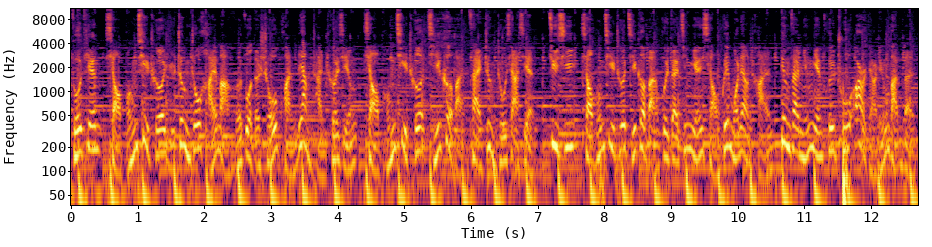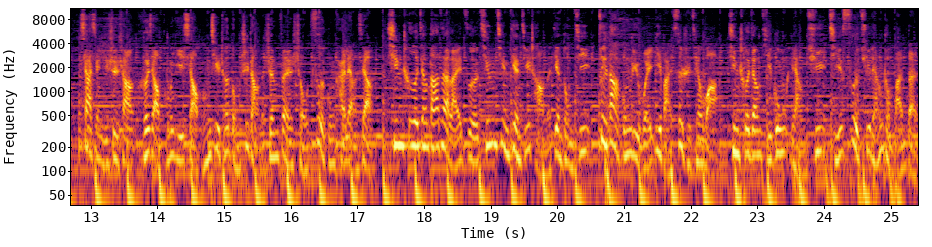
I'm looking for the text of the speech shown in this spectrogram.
昨天，小鹏汽车与郑州海马合作的首款量产车型小鹏汽车极客版在郑州下线。据悉，小鹏汽车极客版会在今年小规模量产，并在明年推出2.0版本。下线仪式上，何小鹏以小鹏汽车董事长的身份首次公开亮相。新车将搭载来自京晋电机厂的电动机，最大功率为140千瓦。新车将提供两驱及四驱两种版本，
